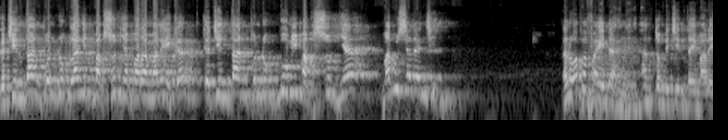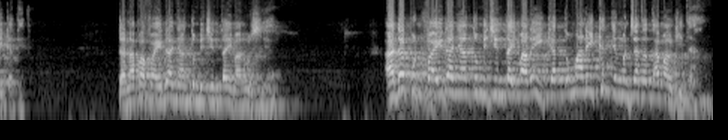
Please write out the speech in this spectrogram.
Kecintaan penduduk langit maksudnya para malaikat, kecintaan penduduk bumi maksudnya manusia dan jin. Lalu apa faedahnya antum dicintai malaikat itu? Dan apa faedahnya antum dicintai manusia? Adapun faedahnya antum dicintai malaikat, malaikat yang mencatat amal kita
